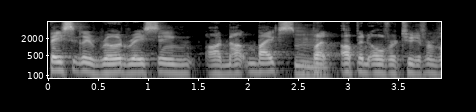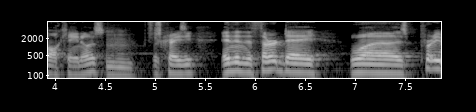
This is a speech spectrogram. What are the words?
basically road racing on mountain bikes, mm-hmm. but up and over two different volcanoes, mm-hmm. which was crazy. And then the third day was pretty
